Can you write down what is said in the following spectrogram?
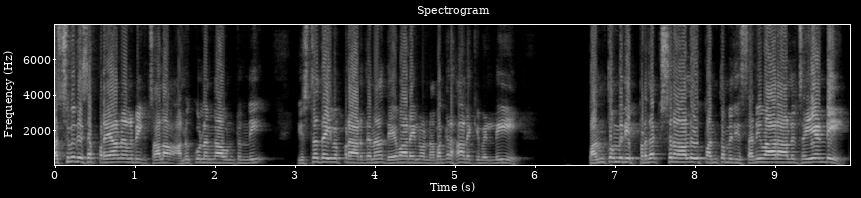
పశ్చిమ దిశ ప్రయాణాలు మీకు చాలా అనుకూలంగా ఉంటుంది. ఇష్టదైవ ప్రార్థన దేవాలయంలో నవగ్రహాలకి వెళ్ళి పంతొమ్మిది ప్రదక్షిణాలు పంతొమ్మిది శనివారాలు చేయండి.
